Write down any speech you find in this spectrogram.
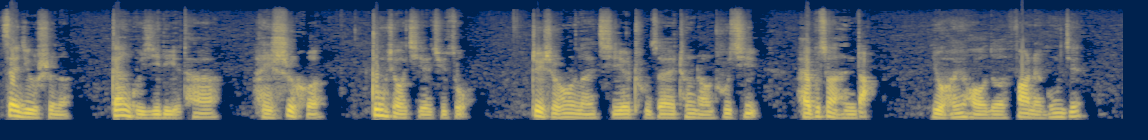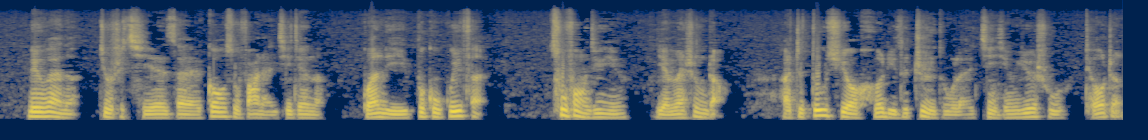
再就是呢，干股激励它很适合中小企业去做。这时候呢，企业处在成长初期，还不算很大，有很好的发展空间。另外呢，就是企业在高速发展期间呢，管理不够规范，粗放经营、野蛮生长，啊，这都需要合理的制度来进行约束调整。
